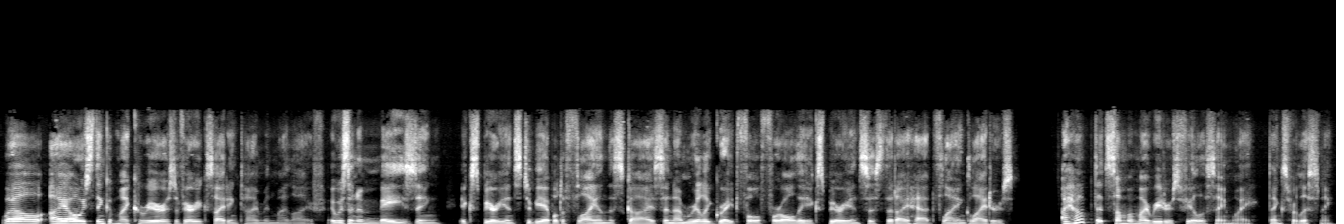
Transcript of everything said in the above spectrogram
Well, I always think of my career as a very exciting time in my life. It was an amazing experience to be able to fly in the skies, and I'm really grateful for all the experiences that I had flying gliders. I hope that some of my readers feel the same way. Thanks for listening.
